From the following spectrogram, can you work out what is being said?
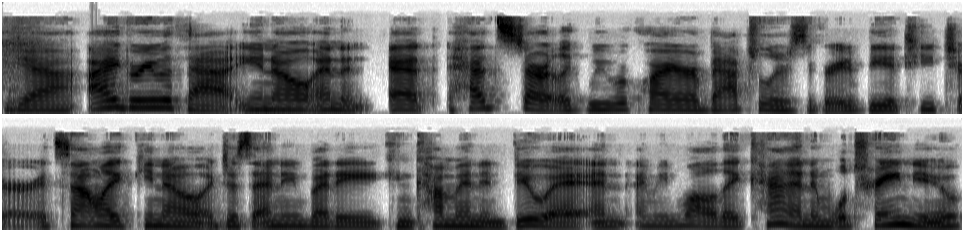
Yeah, I agree with that. You know, and at Head Start, like we require a bachelor's degree to be a teacher. It's not like, you know, just anybody can come in and do it. And I mean, well, they can and we'll train you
